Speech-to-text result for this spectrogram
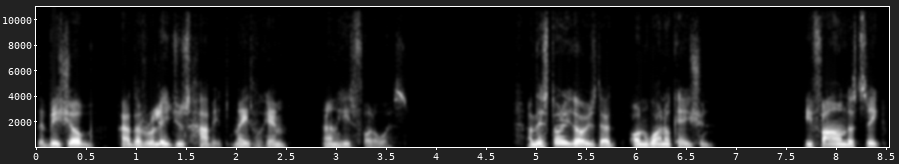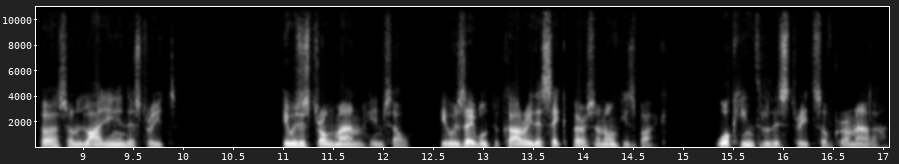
the bishop had a religious habit made for him and his followers. And the story goes that on one occasion, he found a sick person lying in the street. He was a strong man himself. He was able to carry the sick person on his back, walking through the streets of Granada.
